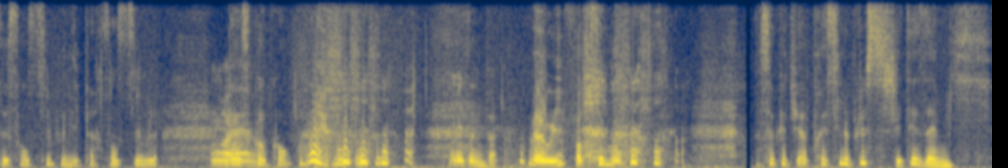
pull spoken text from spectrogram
de sensibles ou d'hypersensibles dans ouais, ce cocon. m'étonne pas. bah oui, forcément. ce que tu apprécies le plus chez tes amis?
